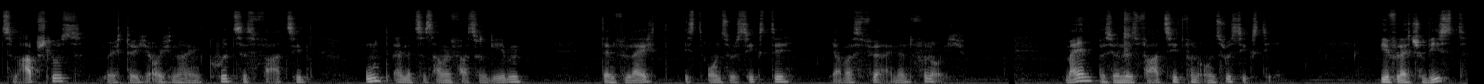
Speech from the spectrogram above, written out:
Zum Abschluss möchte ich euch noch ein kurzes Fazit und eine Zusammenfassung geben, denn vielleicht ist On360 ja was für einen von euch. Mein persönliches Fazit von On360. Wie ihr vielleicht schon wisst,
